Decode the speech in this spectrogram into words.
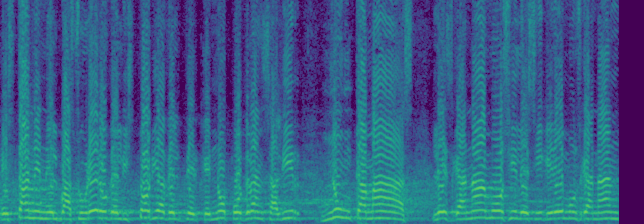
están en el basurero de la historia del, que no podrán salir nunca más. Les ganamos y les seguiremos ganando.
